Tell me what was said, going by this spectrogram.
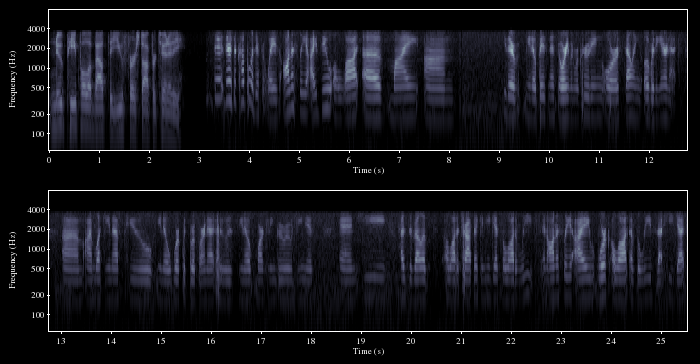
new people about the You First opportunity? There, there's a couple of different ways. Honestly, I do a lot of my um, either you know business or even recruiting or selling over the internet. Um, I'm lucky enough to you know work with Brooke Barnett, who's you know marketing guru genius, and he has developed a lot of traffic and he gets a lot of leads. And honestly, I work a lot of the leads that he gets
